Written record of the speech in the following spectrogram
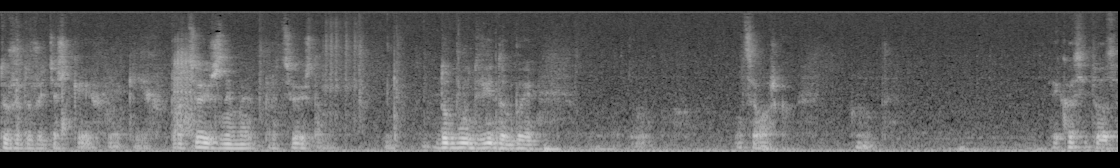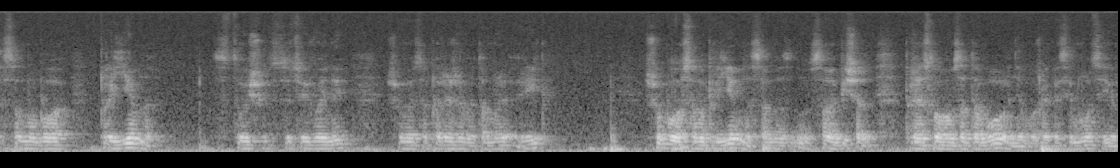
дуже-дуже тяжких, яких працюєш з ними, працюєш там добу, дві доби. Це важко. От. Яка ситуація сама була приємна з того, що з цієї війни, що ви це пережили там рік? Що було саме приємне, саме, ну, саме більше принесло вам задоволення, може якась емоцію,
